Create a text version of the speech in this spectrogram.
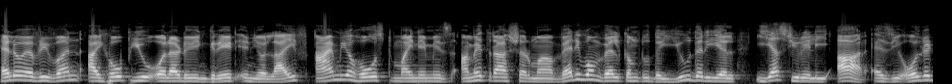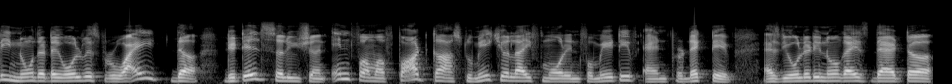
Hello everyone, I hope you all are doing great in your life. I'm your host, my name is Amit Raj Sharma. Very warm welcome to the You the Real. Yes, you really are. As you already know that I always provide the detailed solution in form of podcast to make your life more informative and productive. As you already know guys that uh,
